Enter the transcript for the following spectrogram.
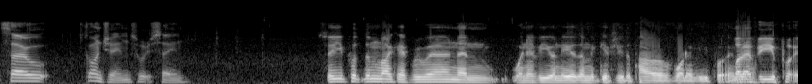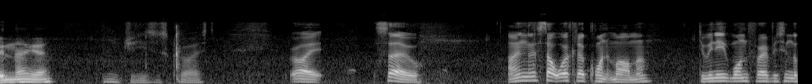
So, go on, James. What you saying? So you put them like everywhere, and then whenever you're near them, it gives you the power of whatever you put in. Whatever there. you put in there, yeah. Oh, Jesus Christ. Right. So, I'm gonna start working on quantum armor. Do we need one for every single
